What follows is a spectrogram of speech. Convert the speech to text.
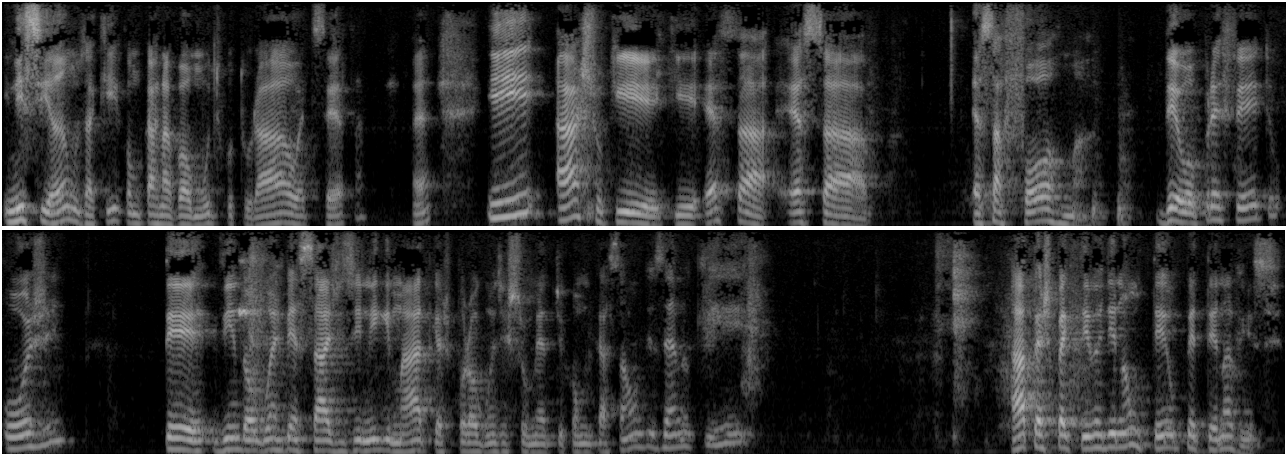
iniciamos aqui, como carnaval multicultural, etc. Né? E acho que, que essa, essa, essa forma deu ao prefeito hoje ter vindo algumas mensagens enigmáticas por alguns instrumentos de comunicação dizendo que há perspectivas de não ter o PT na vice.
